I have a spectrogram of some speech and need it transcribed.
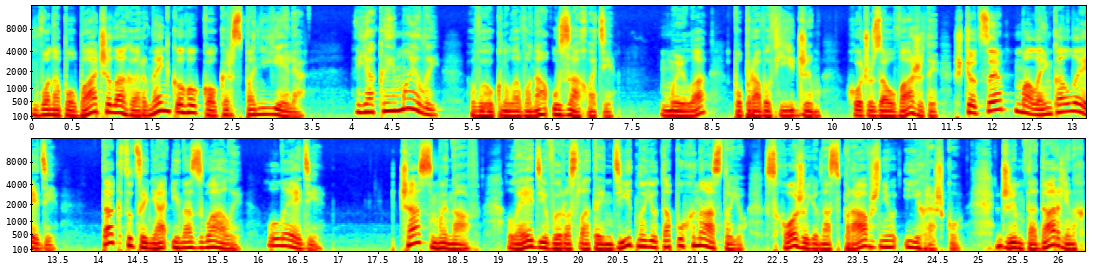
вона побачила гарненького кокер спанієля. Який милий. Вигукнула вона у захваті. Мила, поправив її Джим. Хочу зауважити, що це маленька леді. Так цуценя і назвали леді. Час минав. Леді виросла тендітною та пухнастою, схожою на справжню іграшку. Джим та Дарлінг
